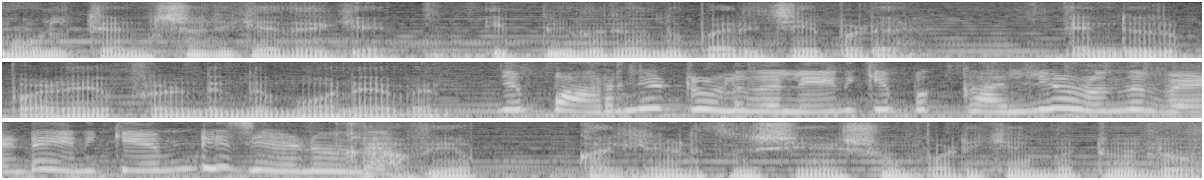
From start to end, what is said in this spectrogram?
മോൾ ടെൻഷൻ അടിക്കാതിരിക്കെ. ഇപ്പൊ ഇവരെ ഒന്ന് പരിചയപ്പെട്. എന്റെ ഒരു പഴയ ഫ്രണ്ടിന്റെ മോനെ അവൻ. ഞാൻ പറഞ്ഞിട്ടുള്ളതല്ലേ എനിക്കിപ്പോ കല്യാണമൊന്നും വേണ്ട എനിക്ക് എം ഡി ചെയ്യണോ കാവ്യ കല്യാണത്തിന് ശേഷവും പഠിക്കാൻ പറ്റുമല്ലോ.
